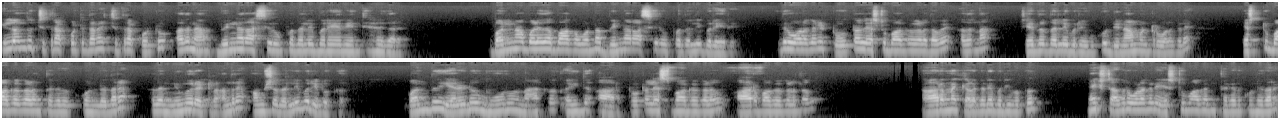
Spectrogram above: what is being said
ಇಲ್ಲೊಂದು ಚಿತ್ರ ಕೊಟ್ಟಿದ್ದಾರೆ. ಚಿತ್ರ ಕೊಟ್ಟು ಅದನ್ನ ಭಿನ್ನರಾಶಿ ರೂಪದಲ್ಲಿ ಬರೆಯಿರಿ ಅಂತ ಹೇಳಿದ್ದಾರೆ. ಬಣ್ಣ ಬಳಿದ ಭಾಗವನ್ನು ಭಿನ್ನರಾಶಿ ರೂಪದಲ್ಲಿ ಬರೆಯಿರಿ. ಇದ್ರ ಒಳಗಡೆ ಟೋಟಲ್ ಎಷ್ಟು ಭಾಗಗಳಿದಾವೆ? ಅದನ್ನ ಛೇದದಲ್ಲಿ ಬರೀಬೇಕು, ಡಿನಾಮಿನೇಟರ್ ಒಳಗಡೆ ಎಷ್ಟು ಭಾಗಗಳನ್ನು ತೆಗೆದುಕೊಂಡಿದ್ದಾರೆ, ಅದನ್ನು ನ್ಯೂಮಿರೇಟರ್ ಅಂದರೆ ಅಂಶದಲ್ಲಿ ಬರೀಬೇಕು. ಒಂದು, ಎರಡು, ಮೂರು, ನಾಲ್ಕು, ಐದು, ಆರು. ಟೋಟಲ್ ಎಷ್ಟು ಭಾಗಗಳು? ಆರು ಭಾಗಗಳಿದಾವೆ. ಆರನ್ನ ಕೆಳಗಡೆ ಬರೀಬೇಕು. ನೆಕ್ಸ್ಟ್ ಅದರ ಒಳಗಡೆ ಎಷ್ಟು ಭಾಗನ ತೆಗೆದುಕೊಂಡಿದ್ದಾರೆ?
